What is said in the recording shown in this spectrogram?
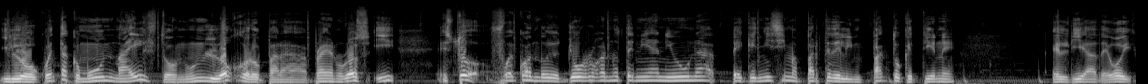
y lo cuenta como un milestone, un logro para Brian Ross. Y esto fue cuando Joe Rogan no tenía ni una pequeñísima parte del impacto que tiene el día de hoy.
